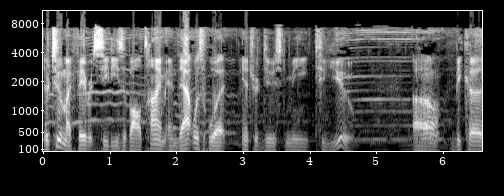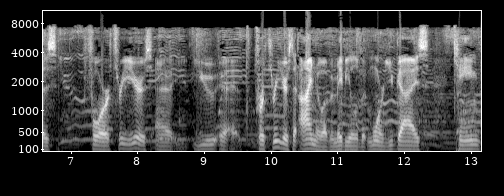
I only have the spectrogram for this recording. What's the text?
they're two of my favorite CDs of all time, and that was what introduced me to you. Uh. Because for three years, uh, you uh, for three years that I know of, and maybe a little bit more, you guys came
